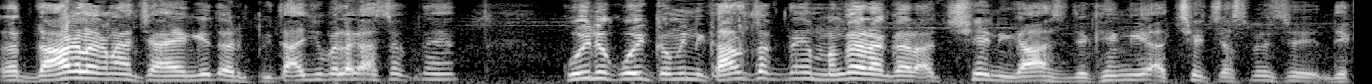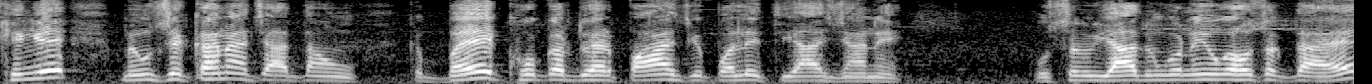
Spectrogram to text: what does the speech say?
अगर दाग लगाना चाहेंगे तो अपने पिताजी पर लगा सकते हैं। कोई ना कोई कमी निकाल सकते हैं, मगर अगर अच्छे निगाह से देखेंगे, अच्छे चश्मे से देखेंगे, मैं उनसे कहना चाहता हूँ कि बैक होकर 2005 के पहले इतिहास जाने। उस समय याद उनको नहीं होगा, हो सकता है,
